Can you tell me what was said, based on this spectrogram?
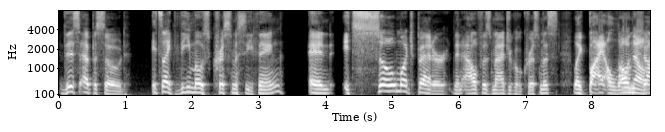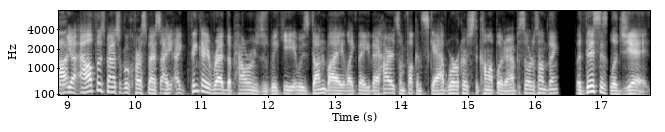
This episode, it's like the most Christmassy thing. And it's so much better than Alpha's Magical Christmas, like by a oh, long oh no, shot. yeah, Alpha's Magical Christmas. I, I think I read the Power Rangers wiki. It was done by like they they hired some fucking scab workers to come up with an episode or something. But this is legit.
